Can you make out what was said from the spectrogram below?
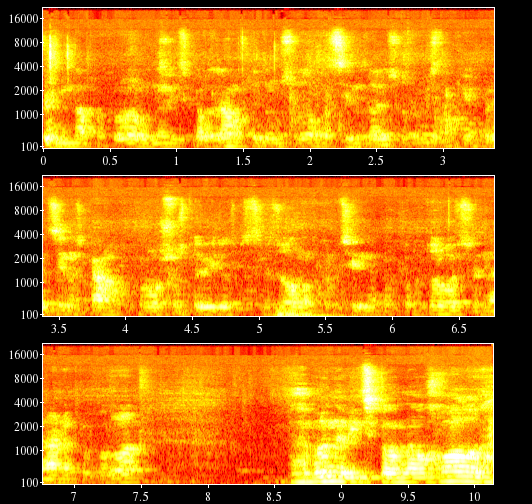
Феміна, прокурора Новіцького розгляну вхідному судовому засіданні залі суду міста Київ, операційна скарга прокурора 6 відділу спеціалізованого корупційного прокуратури, Генерального прокурора Броневіцького на ухвалу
